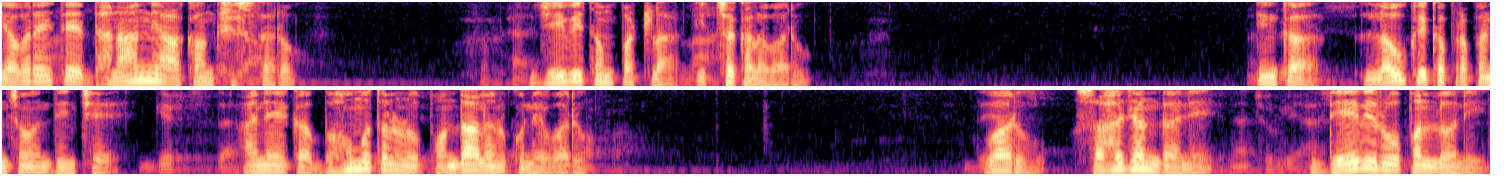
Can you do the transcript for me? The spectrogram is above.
ఎవరైతే ధనాన్ని ఆకాంక్షిస్తారో జీవితం పట్ల ఇచ్చకలవారు. ఇంకా లౌకిక ప్రపంచం అందించే అనేక బహుమతులను పొందాలనుకునేవారు. వారు సహజంగానే దేవి రూపంలోని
